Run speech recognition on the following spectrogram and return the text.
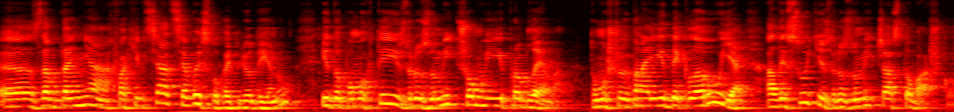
е, завдання фахівця це вислухати людину і допомогти їй зрозуміти, чому її проблема. Тому що вона її декларує, але суті зрозуміти часто важко.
